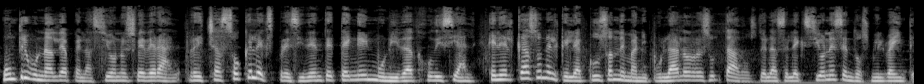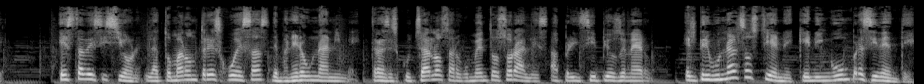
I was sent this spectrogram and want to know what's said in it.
Un tribunal de apelaciones federal rechazó que el expresidente tenga inmunidad judicial en el caso en el que le acusan de manipular los resultados de las elecciones en 2020. Esta decisión la tomaron tres juezas de manera unánime, tras escuchar los argumentos orales a principios de enero. El tribunal sostiene que ningún presidente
